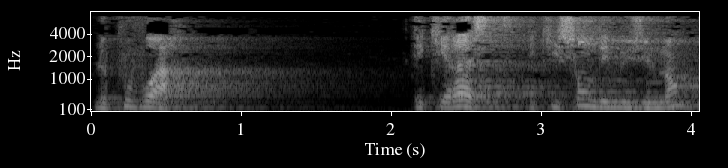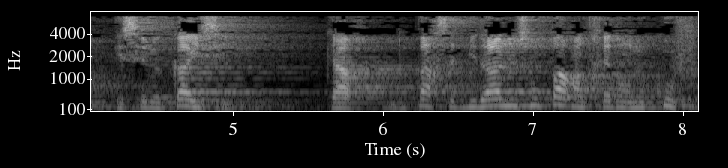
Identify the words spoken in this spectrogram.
le pouvoir et qui restent et qui sont des musulmans, et c'est le cas ici. Car de par cette bid'a, ils ne sont pas rentrés dans le coufre,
